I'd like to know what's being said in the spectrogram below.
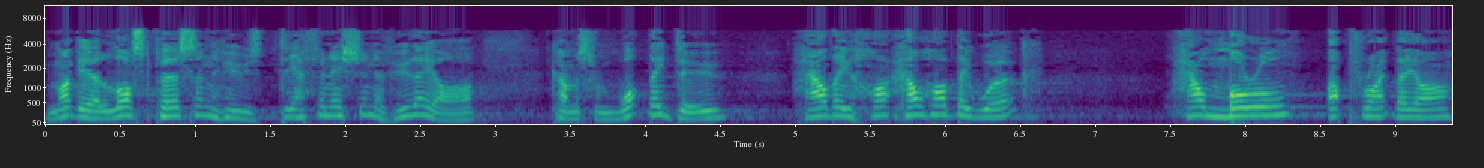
You might be a lost person whose definition of who they are comes from what they do, how, they, how hard they work, how moral, upright they are.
